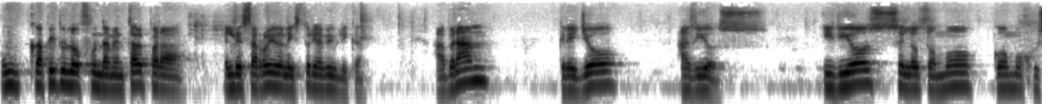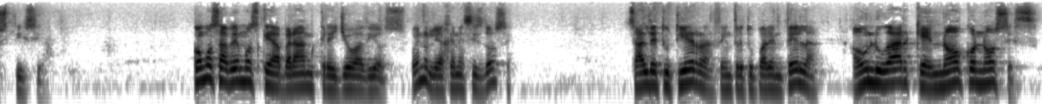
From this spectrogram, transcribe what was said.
un capítulo fundamental para el desarrollo de la historia bíblica. Abraham creyó a Dios y Dios se lo tomó como justicia. ¿Cómo sabemos que Abraham creyó a Dios? Bueno, lea Génesis 12. Sal de tu tierra, de entre tu parentela, a un lugar que no conoces,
